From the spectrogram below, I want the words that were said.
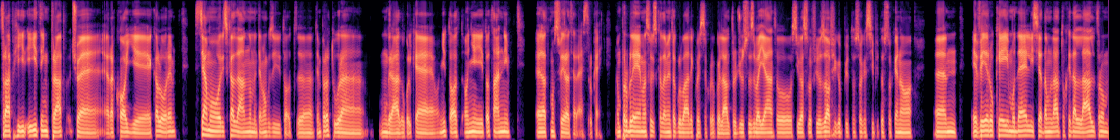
trap heat, heating trap, cioè raccoglie calore, stiamo riscaldando, mettiamo così di tot eh, temperatura, un grado, quel che è ogni tot, ogni tot anni eh, l'atmosfera terrestre, ok? È un problema sul riscaldamento globale, questo è quello quell'altro, giusto sbagliato, si va sullo filosofico piuttosto che sì, piuttosto che no. Ehm, è vero che i modelli sia da un lato che dall'altro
